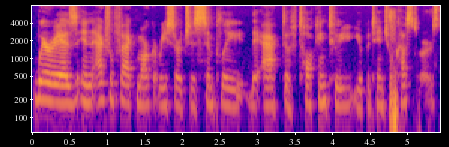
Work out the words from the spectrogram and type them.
Whereas in actual fact market research is simply the act of talking to your potential customers.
